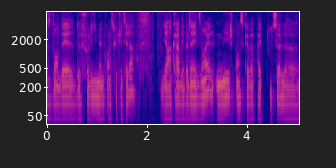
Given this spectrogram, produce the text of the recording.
se vendait de folie, même quand la Switch était là. Il y a encore des belles années devant elle, mais je pense qu'elle va pas être toute seule. euh.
